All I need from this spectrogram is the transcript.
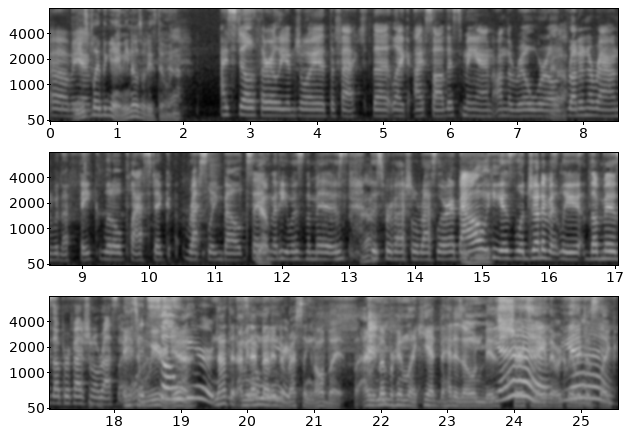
Oh man. He's played the game. He knows what he's doing. Yeah. I still thoroughly enjoy it, the fact that like I saw this man on the real world Yeah. running around with a fake little plastic wrestling belt saying Yeah. that he was the Miz, Yeah. this professional wrestler, and now mm-hmm. he is legitimately the Miz, a professional wrestler. It's, weird. so yeah. weird. Not that I mean So I'm not into wrestling at all, but I remember him like he had had his own Miz shirts made that were clearly just like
